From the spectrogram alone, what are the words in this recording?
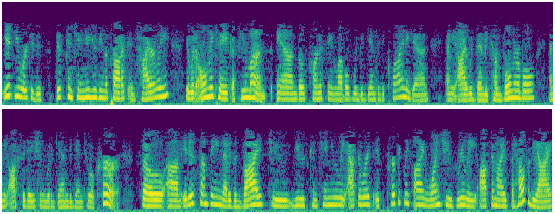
If you were to dis- discontinue using the product entirely, It would only take a few months and those carnosine levels would begin to decline again and the eye would then become vulnerable and the oxidation would again begin to occur. So um, it is something that is advised to use continually afterwards. It's perfectly fine once you've really optimized the health of the eye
